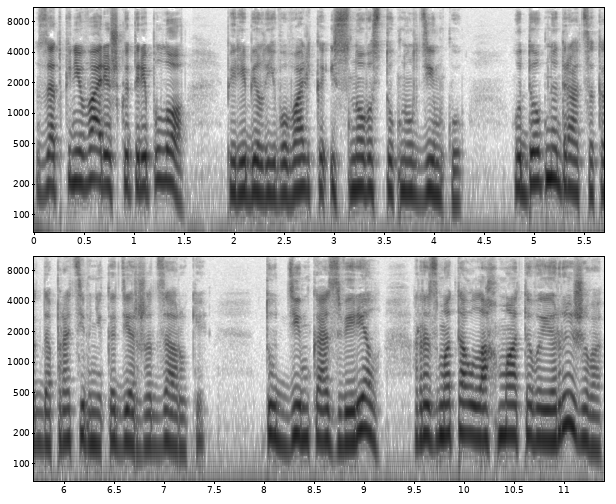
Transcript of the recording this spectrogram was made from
«Заткни варежку, трепло!» — перебил его Валька и снова стукнул Димку. Удобно драться, когда противника держат за руки. Тут Димка озверел, размотал Лохматого и Рыжего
